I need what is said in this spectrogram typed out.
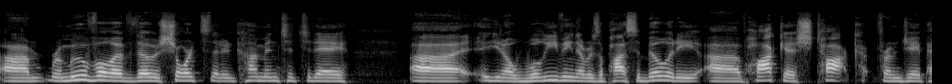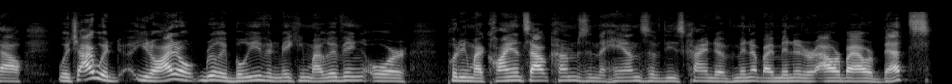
um, removal of those shorts that had come into today. Uh, you know, believing there was a possibility of hawkish talk from Jay Powell, which I would, you know, I don't really believe in making my living or putting my clients' outcomes in the hands of these kind of minute by minute or hour by hour bets.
